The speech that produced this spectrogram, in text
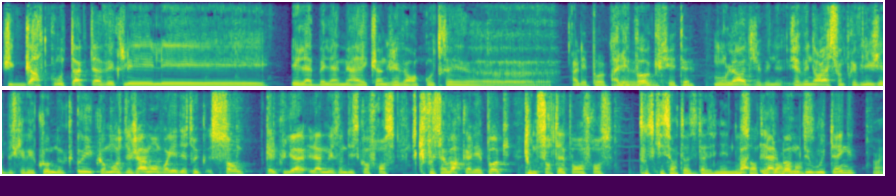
je garde contact avec les, les, les labels américains que j'avais rencontrés, euh, À l'époque. À l'époque. étais. Bon là, j'avais une, une relation privilégiée parce qu'il y avait Com, donc eux ils commencent déjà à m'envoyer des trucs sans calculer la, maison de disque en France. Parce qu'il faut savoir qu'à l'époque, tout ne sortait pas en France. Tout ce qui sortait aux États-Unis ne Bah, sortait pas en L'album de Wu-Tang, Ouais.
